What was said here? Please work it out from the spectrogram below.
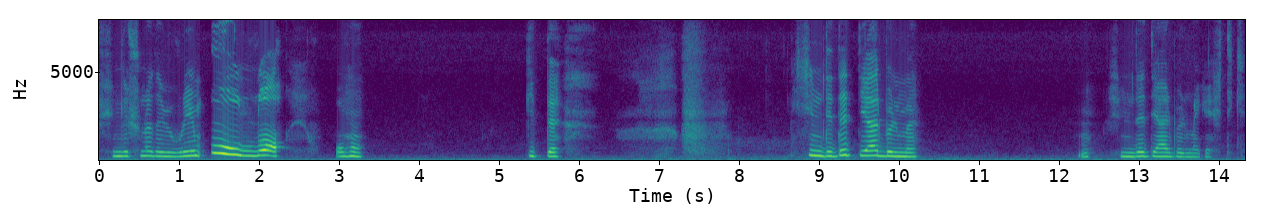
Şimdi şuna da bir vurayım. Allah. Oha. Gitti. Şimdi de diğer bölüme. Şimdi de diğer bölüme geçtik.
